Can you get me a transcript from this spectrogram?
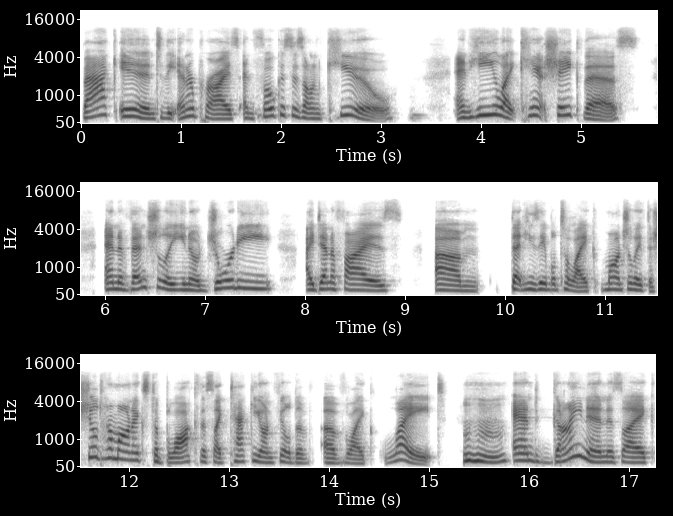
back into the enterprise and focuses on Q. And he like can't shake this. And eventually, you know, Geordi identifies um that he's able to like modulate the shield harmonics to block this like tachyon field of of like light. Mhm. And Guinan is like,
